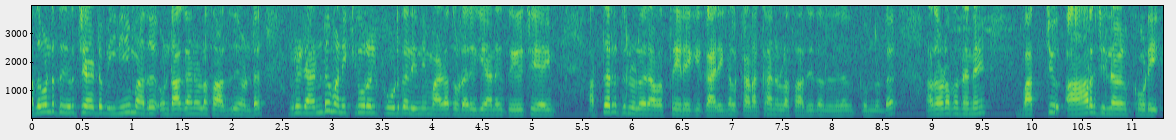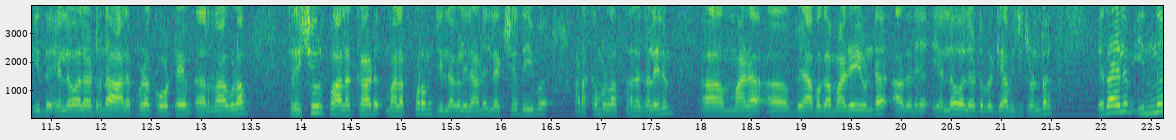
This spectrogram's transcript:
അതുകൊണ്ട് തീർച്ചയായിട്ടും ഇനിയും അത് ഉണ്ടാകാനുള്ള സാധ്യതയുണ്ട്. ഒരു രണ്ട് മണിക്കൂറിൽ കൂടുതൽ ഇനി മഴ തുടരുകയാണെങ്കിൽ തീർച്ചയായും അത്തരത്തിലുള്ള ഒരു അവസ്ഥയിലേക്ക് കാര്യങ്ങൾ കടക്കാനുള്ള സാധ്യത നിലനിൽക്കുന്നുണ്ട്. അതോടൊപ്പം തന്നെ മറ്റു ആറ് ജില്ലകൾ കൂടി ഇത് യെല്ലോ അലേർട്ടുണ്ട്. ആലപ്പുഴ കോട്ടയം എറണാകുളം തൃശ്ശൂർ പാലക്കാട് മലപ്പുറം ജില്ലകളിലാണ് ലക്ഷദ്വീപ് അടക്കമുള്ള സ്ഥലങ്ങളിലും മഴ വ്യാപക മഴയുണ്ട്. അതിന് യെല്ലോ അലേർട്ട് പ്രഖ്യാപിച്ചിട്ടുണ്ട്. ഏതായാലും ഇന്ന്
